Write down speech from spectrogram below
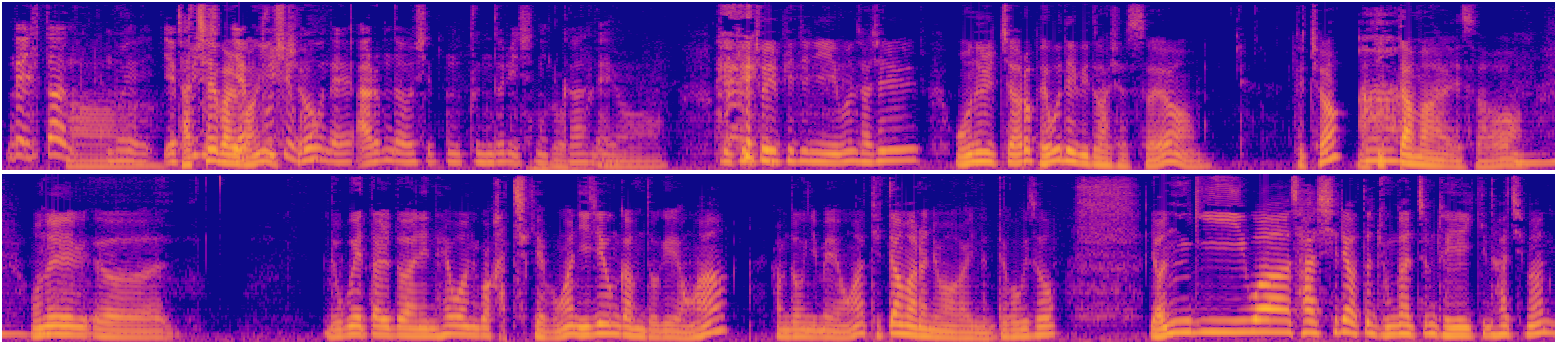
근데 일단 아, 뭐 예쁘시, 자체 발광이 예쁘시고 있죠? 네, 아름다우신 분들이시니까. 네. 그렇군요. 근데 김초희 PD님은 사실 오늘자로 배우 데뷔도 하셨어요. 그쵸? 아. 뒷담화에서. 음. 오늘, 어, 누구의 딸도 아닌 혜원과 같이 개봉한 이재훈 감독의 영화, 감독님의 영화, 뒷담화라는 영화가 있는데 거기서 연기와 사실의 어떤 중간쯤 되어 있긴 하지만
